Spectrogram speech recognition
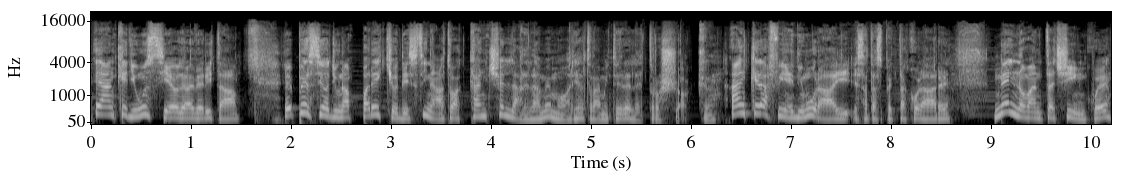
e anche di un siero della verità, e persino di un apparecchio destinato a cancellare la memoria tramite l'elettroshock. Anche la fine di Murai è stata spettacolare. Nel 95,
